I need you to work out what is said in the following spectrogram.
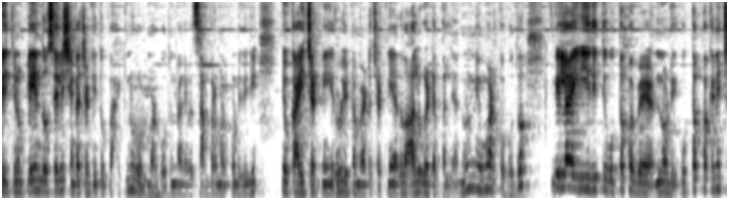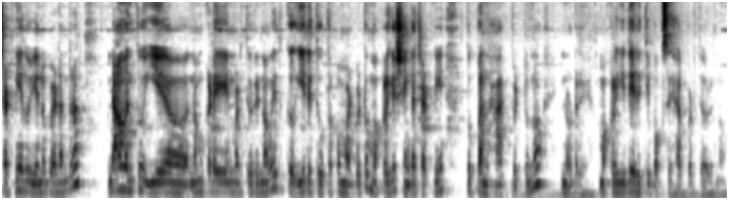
ರೀತಿ ನಾವು ಪ್ಲೇನ್ ದೋಸೆಯಲ್ಲಿ ಶೇಂಗಾ ಚಟ್ನಿ, ತುಪ್ಪ ಹಾಕಿನೂ ರೋಲ್ ಮಾಡ್ಬೋದು. ನಾನು ಇವತ್ತು ಸಾಂಬಾರು ಮಾಡ್ಕೊಂಡಿದ್ದೀನಿ ನೀವು ಕಾಯಿ ಚಟ್ನಿ, ಈರುಳ್ಳಿ, ಟೊಮ್ಯಾಟೊ ಚಟ್ನಿ ಅಥವಾ ಆಲೂಗಡ್ಡೆ ಪಲ್ಯನೂ ನೀವು ಮಾಡ್ಕೋಬೋದು. ಇಲ್ಲ, ಈ ರೀತಿ ಉತ್ತಪ್ಪ ಬೇ, ನೋಡಿ ಉತ್ತಪ್ಪಕ್ಕೇ ಚಟ್ನಿ ಅದು ಏನೂ ಬೇಡ ಅಂದ್ರೆ ನಾವಂತೂ ನಮ್ಮ ಕಡೆ ಏನು ಮಾಡ್ತೀವಿ ರೀ ನಾವು? ಇದಕ್ಕೆ ಈ ರೀತಿ ಉತ್ತಪ್ಪ ಮಾಡಿಬಿಟ್ಟು ಮಕ್ಕಳಿಗೆ ಶೇಂಗಾ ಚಟ್ನಿ, ತುಪ್ಪನ ಹಾಕಿಬಿಟ್ಟು ನೋಡ್ರಿ, ಮಕ್ಕಳಿಗೆ ಇದೇ ರೀತಿ ಬಾಕ್ಸಿಗೆ ಹಾಕ್ಬಿಡ್ತೇವೆ ರೀ ನಾವು.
